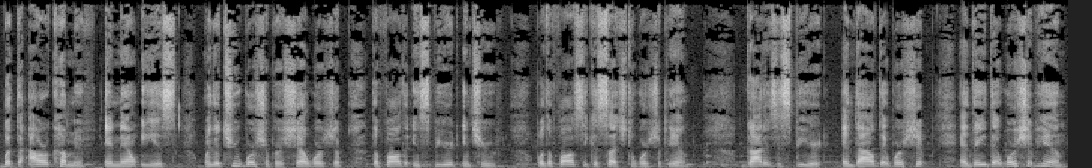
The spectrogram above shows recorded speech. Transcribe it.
But the hour cometh, and now is, when the true worshippers shall worship the Father in spirit and truth. For the Father seeketh such to worship him. God is a spirit, and thou that worship, and they that worship him,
